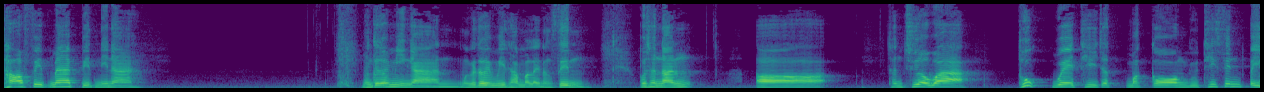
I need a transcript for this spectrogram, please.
ถ้าออฟฟิศแม่ปิดนี่นะ มันก็จะไม่มีงาน มันก็จะไม่มีทำอะไรทั้งสิ้น เพราะฉะนั้นฉันเชื่อว่าทุกเวทีจะมากองอยู่ที่สิ้นปี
